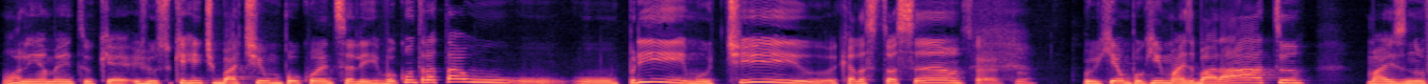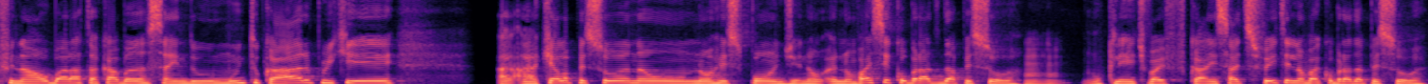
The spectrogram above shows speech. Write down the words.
O alinhamento que é justo que a gente batia um pouco antes ali. Vou contratar o, o, o primo, o tio, aquela situação Certo. porque é um pouquinho mais barato, mas no final o barato acaba saindo muito caro porque a- aquela pessoa não, não responde, não, não vai ser cobrado da pessoa. Uhum. O cliente vai ficar insatisfeito, ele não vai cobrar da pessoa.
